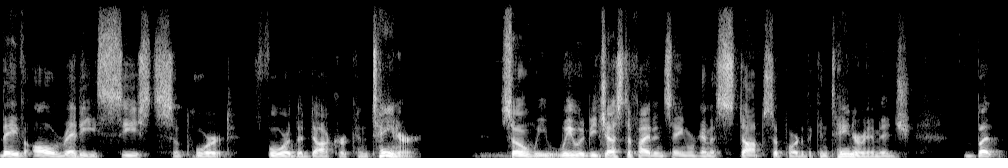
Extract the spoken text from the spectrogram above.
they've already ceased support for the Docker container. So we, we would be justified in saying we're going to stop support of the container image, but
